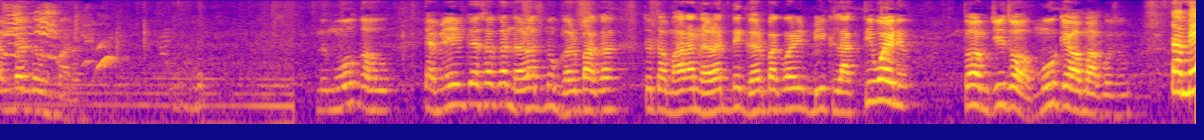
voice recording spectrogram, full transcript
અંદર દઉં મારો. હું કહું તમે એમ કહેશો કે નળદનું ઘર ભાગે તો તમારા નળદને ઘર ભાગવાની બીક લાગતી હોય ને તો સમજી જો હું કહેવા માંગુ છું. તમે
